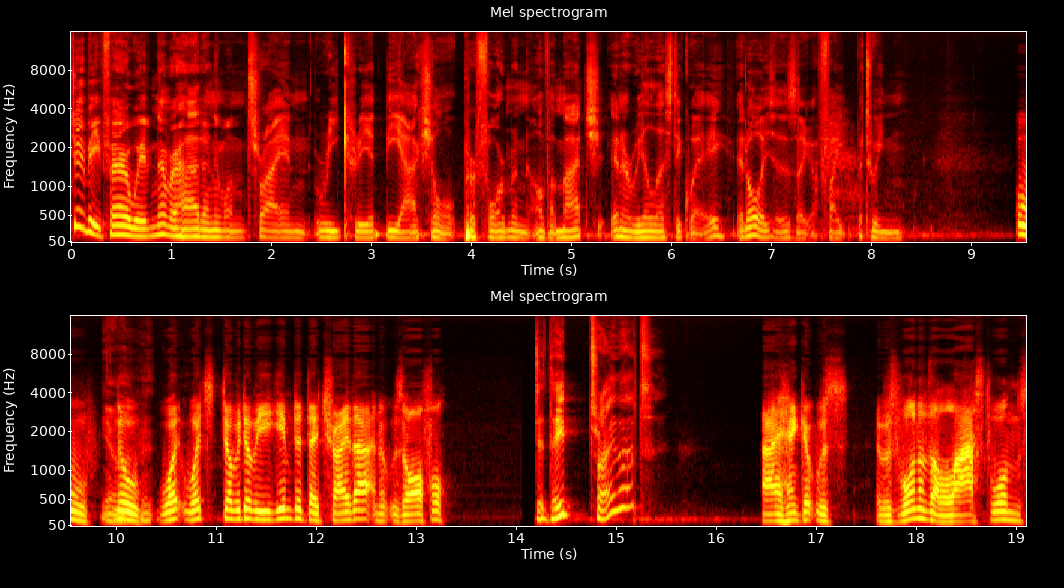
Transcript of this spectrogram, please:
To be fair, we've never had anyone try and recreate the actual performance of a match in a realistic way. It always is like a fight between. Oh, You know, uh, no. What, which WWE game did they try that and it was awful? Did they try that? I think it was it was one of the last ones.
